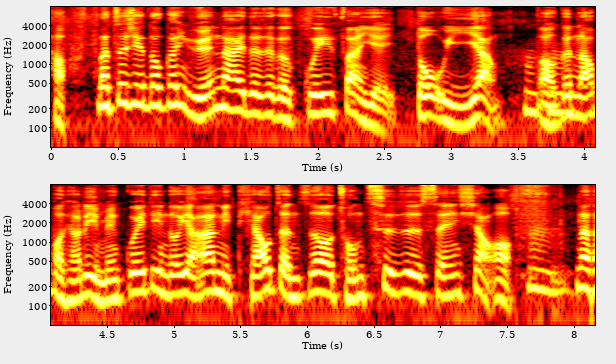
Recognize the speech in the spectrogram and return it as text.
好，那这些都跟原来的这个规范也都一样哦，跟劳保条例里面规定都一样啊。你调整之后从次日生效哦。那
